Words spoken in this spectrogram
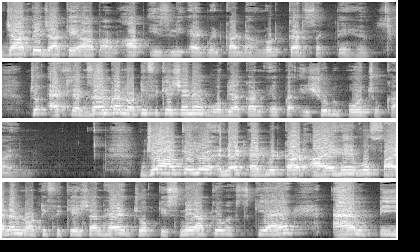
जहाँ पे जाके आप आप इजीली एडमिट कार्ड डाउनलोड कर सकते हैं। जो एग्ज़ाम का नोटिफिकेशन है, वो भी आपका इशूड हो चुका है। जो आपके जो नेट एडमिट कार्ड आए हैं, वो फाइनल नोटिफिकेशन है, जो किसने आपके किया है? M T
